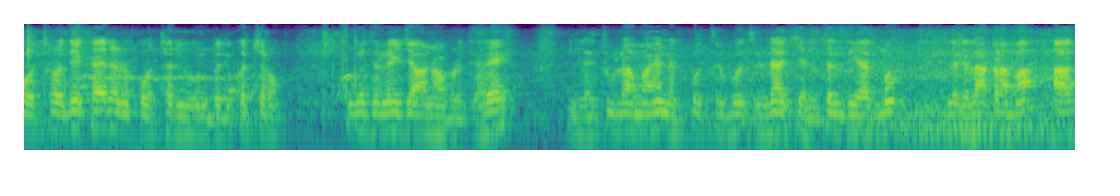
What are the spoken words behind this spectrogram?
કોથળો દેખાય રહ્યો ને કોથળિયું બધું કચરો. બધું લઈ જવાનું આપણે ઘરે. એટલે ચૂલામાં હે ને કોથરી બોથરી નાખીએ એટલે જલ્દી આગમાં એટલે કે લાકડામાં આગ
